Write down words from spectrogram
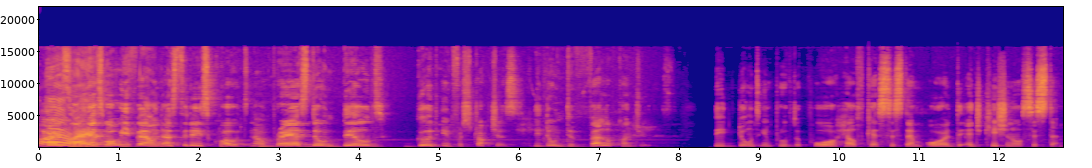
All right. All so here's what we found as today's quote. Now, mm. prayers don't build good infrastructures. They don't develop countries. They don't improve the poor healthcare system or the educational system.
